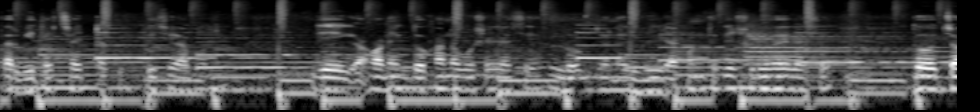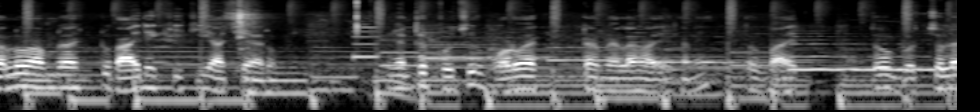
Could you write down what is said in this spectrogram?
তার ভিতর সাইডটা খুব কিছু এমন যে অনেক দোকানও বসে গেছে, লোকজনের ভিড় এখন থেকে শুরু হয়ে গেছে। তো চলো আমরা একটু বাইরে কি কি আছে আরও এখানে প্রচুর বড় একটা মেলা হয় এখানে। তো বাইরে তো চলে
